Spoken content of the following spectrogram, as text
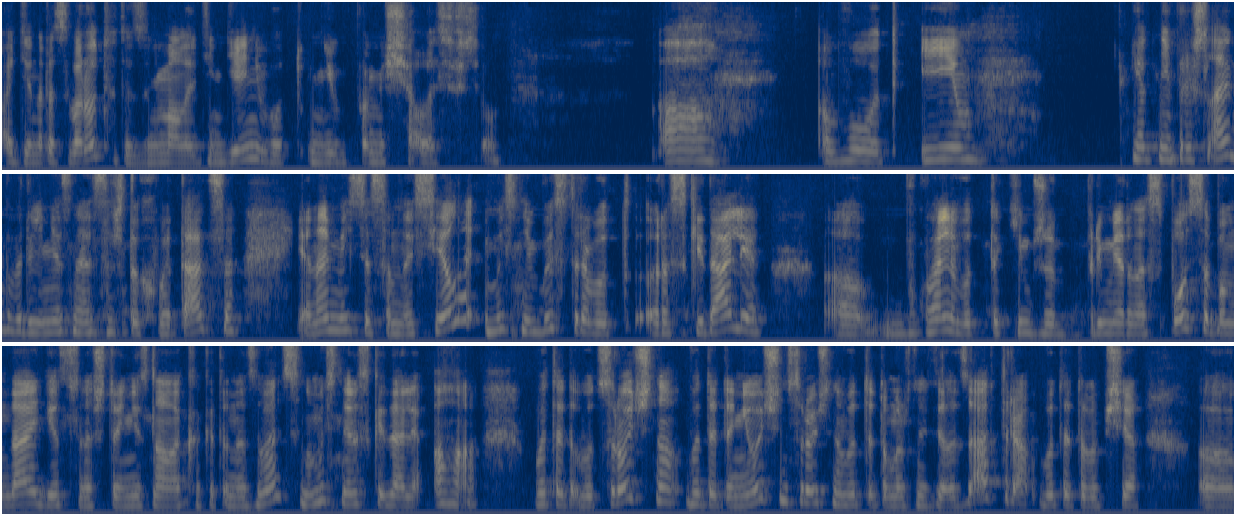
один разворот, это занимал один день, вот не помещалось все. А, вот, и я к ней пришла и говорю, я не знаю, за что хвататься. И она вместе со мной села, и мы с ней быстро вот раскидали э, буквально вот таким же примерно способом, да, единственное, что я не знала, как это называется, но мы с ней раскидали, ага, вот это вот срочно, вот это не очень срочно, вот это можно сделать завтра, вот это вообще э,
